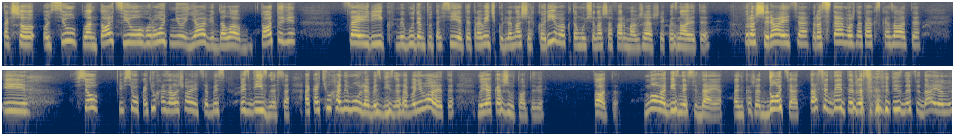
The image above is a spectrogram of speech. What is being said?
Так що оцю плантацію огородню я віддала татові. Цей рік ми будемо тут сіяти травичку для наших корівок, тому що наша ферма вже ж, як ви знаєте, розширяється, росте, можна так сказати. І все, і все, Катюха залишається без, без бізнесу. А Катюха не може без бізнесу, розумієте? Ну я кажу татові, тато, нова бізнес-ідея. А він каже, доця, та сиди ти вже своїми бізнес-ідеями.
